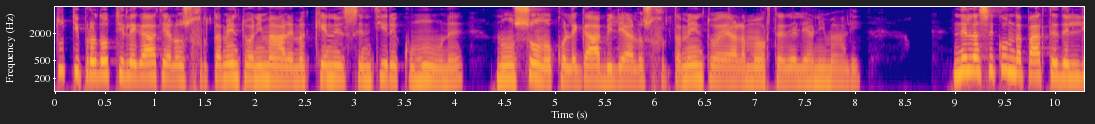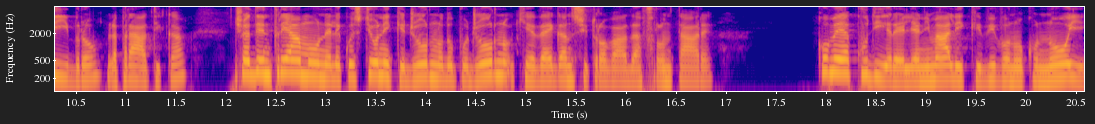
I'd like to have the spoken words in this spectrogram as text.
tutti prodotti legati allo sfruttamento animale ma che nel sentire comune non sono collegabili allo sfruttamento e alla morte degli animali. Nella seconda parte del libro, la pratica, ci addentriamo nelle questioni che giorno dopo giorno chi è vegan si trova ad affrontare. Come accudire gli animali che vivono con noi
